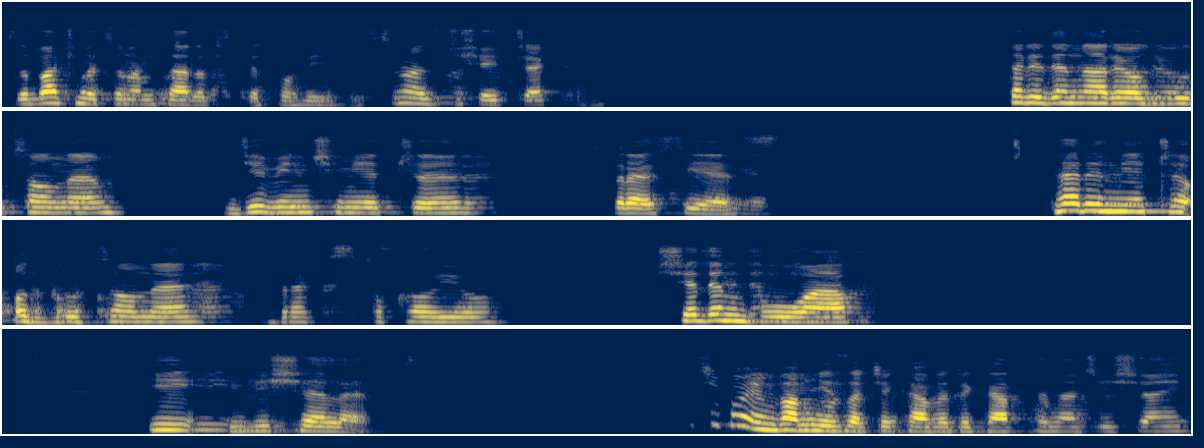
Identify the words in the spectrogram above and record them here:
Zobaczmy, co nam tarot chce powiedzieć. Co nas dzisiaj czeka? Cztery denary odwrócone, dziewięć mieczy, stres jest. Cztery miecze odwrócone, brak spokoju, siedem buław, i wisielec. Co powiem wam nie za ciekawe te karty na dzisiaj.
